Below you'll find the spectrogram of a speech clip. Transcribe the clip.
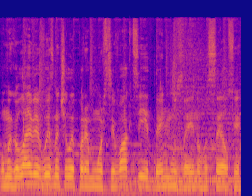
У Миколаєві визначили переможців акції День музейного селфі.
